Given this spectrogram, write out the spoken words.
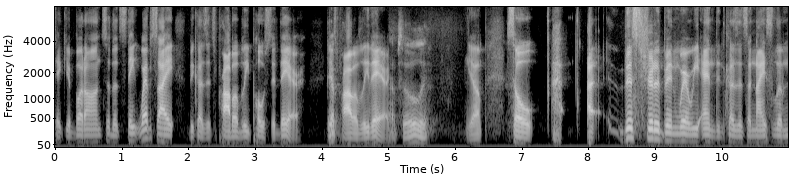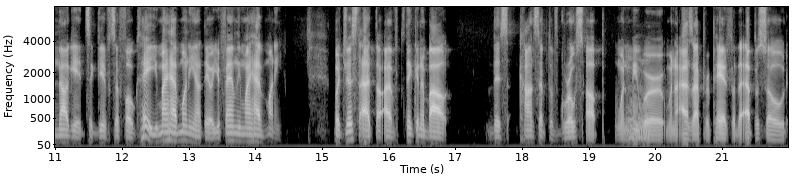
take your butt on to the state website because it's probably posted there. It's probably there. Absolutely. Yep. So I, this should have been where we ended because it's a nice little nugget to give to folks. Hey, you might have money out there, or your family might have money. But just at the, I was thinking about this concept of gross up when we Mhm. were when as I prepared for the episode,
